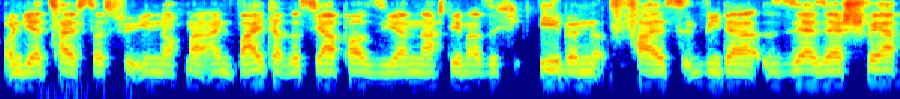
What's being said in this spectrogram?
Und jetzt heißt das für ihn nochmal ein weiteres Jahr pausieren, nachdem er sich ebenfalls wieder sehr, sehr schwer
